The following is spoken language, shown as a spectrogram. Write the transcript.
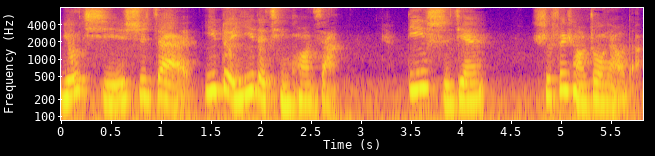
尤其是在一对一的情况下，第一时间是非常重要的。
